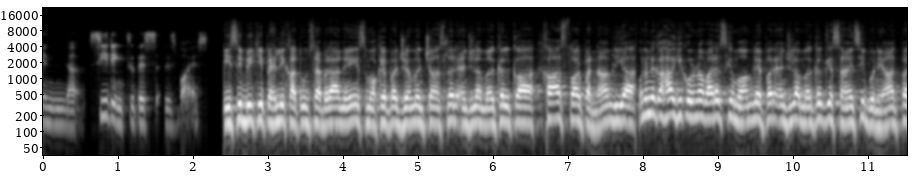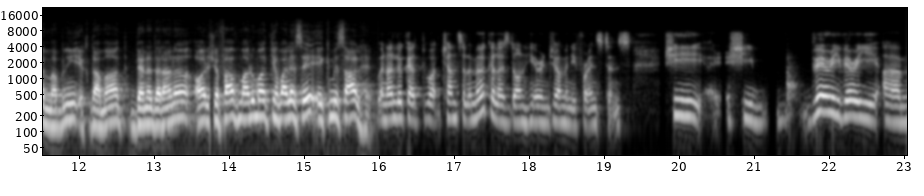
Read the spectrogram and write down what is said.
in uh, ceding to this this bias. ECB की पहली खातून सरबराह ने इस मौके पर जर्मन चांसलर एंजेला मर्कल का खास तौर पर नाम लिया उन्होंने कहा कि कोरोना वायरस के मामले पर एंजेला मर्कल के साइंसी बुनियाद पर मबनी इकदाम दानादाराना और शफाफ मालूम के हवाले से एक मिसाल है When I look at what Chancellor Merkel has done here in Germany, for instance, she she very very um,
